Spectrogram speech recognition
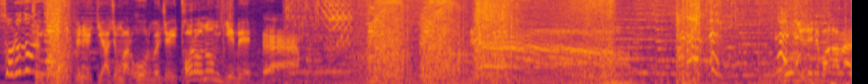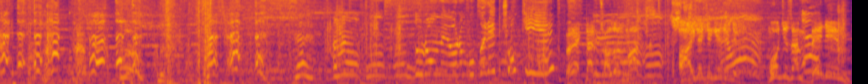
sorunum Çünkü ne? disipline ihtiyacım var Uğur Böceği. Torunum gibi. Mucizeni bana ver. Duramıyorum. Börek çok iyi. Börekler çalınmaz. Ailece gezilir. Mucizem benim.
